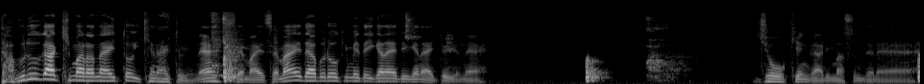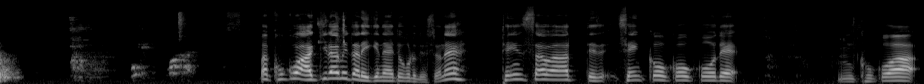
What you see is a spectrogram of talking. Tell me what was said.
ダブルが決まらないといけないというね狭い狭いダブルを決めていかないといけないというね条件がありますんでね。まあ、ここは諦めたらいけないところですよね。点差はあって先行後攻で、うん、ここは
